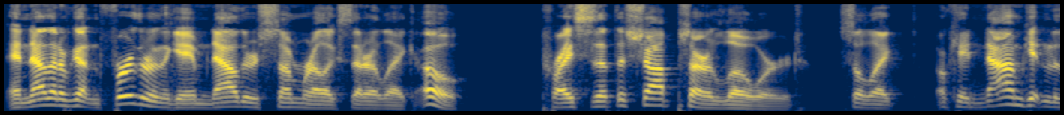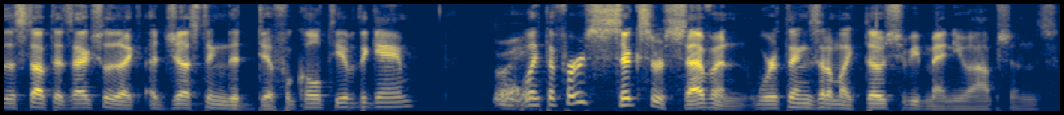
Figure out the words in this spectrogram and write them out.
And now that I've gotten further in the game, now there's some relics that are like, oh, prices at the shops are lowered. So like, okay, now I'm getting to the stuff that's actually like adjusting the difficulty of the game. Right. Like the first six or seven were things that I'm like, those should be menu options.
